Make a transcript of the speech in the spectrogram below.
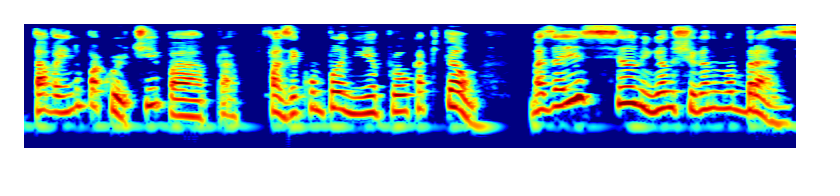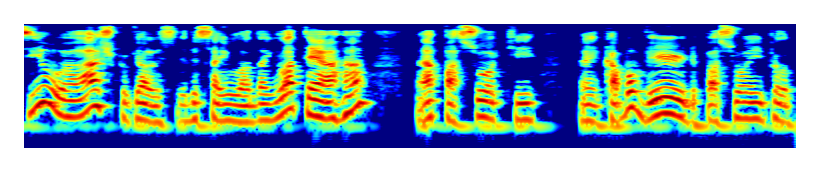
Estava indo para curtir, para fazer companhia para o capitão. Mas aí, se não me engano, chegando no Brasil, eu acho, porque olha, ele saiu lá da Inglaterra, né, passou aqui em Cabo Verde, passou aí por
